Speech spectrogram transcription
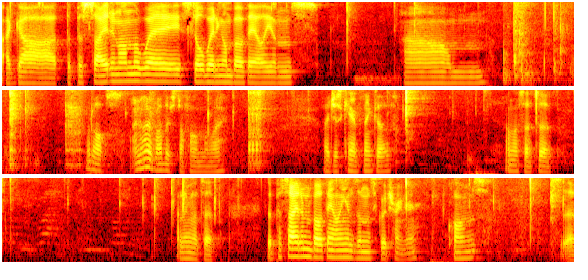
I got the Poseidon on the way, still waiting on both aliens. Um, what else? I know I have other stuff on the way. I just can't think of. Unless that's it. I think that's it. The Poseidon, both aliens, and the Squid Trainer clones. So.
